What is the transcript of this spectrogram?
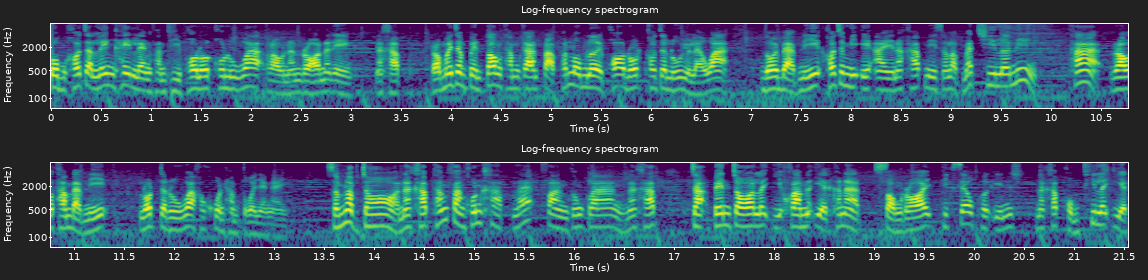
ลมเขาจะเร่งให้แรงทันทีเพราะรถเขารู้ว่าเรานั้นร้อนนั่นเองนะครับเราไม่จำเป็นต้องทำการปรับพัดลมเลยเพราะรถเขาจะรู้อยู่แล้วว่า โดยแบบนี้เขาจะมี AI นะครับมีสำหรับ Machine Learning ถ้าเราทำแบบนี้รถจะรู้ว่าเขาควรทำตัวยังไงสำหรับจอนะครับทั้งฝั่งคนขับและฝั่งตรงกลางนะครับ จะเป็นจอละเอียดความละเอียดขนาด 200 พิกเซล per inch นะครับผมที่ละเอียด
